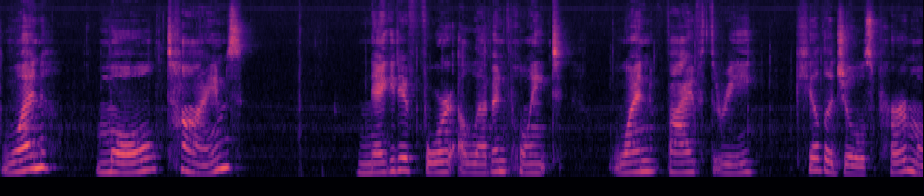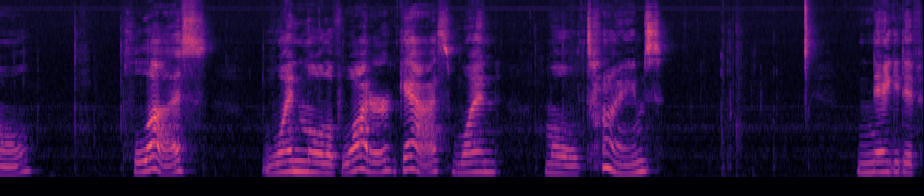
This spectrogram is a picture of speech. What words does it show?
one mole times negative 411.153 kilojoules per mole plus one mole of water, gas, one mole times negative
